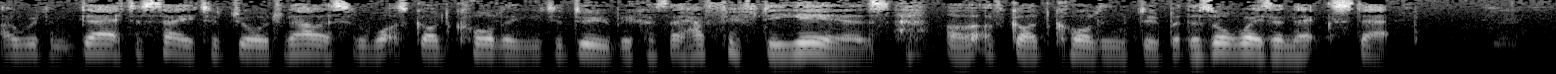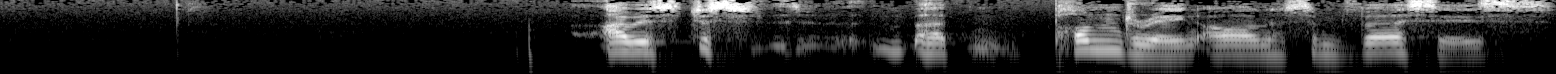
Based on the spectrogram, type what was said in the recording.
I wouldn't dare to say to George and Alison, what's God calling you to do? Because they have 50 years of, of God calling them to do. But there's always a next step. I was just uh, pondering on some verses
